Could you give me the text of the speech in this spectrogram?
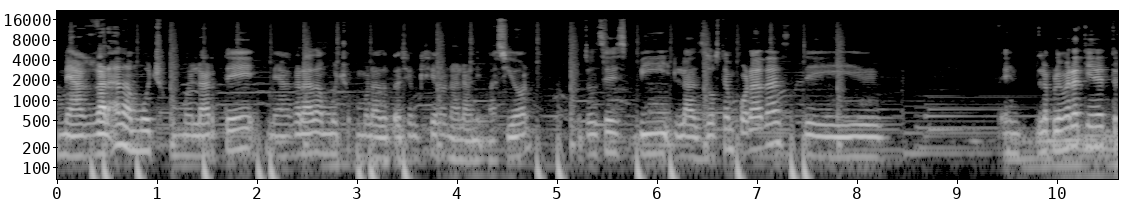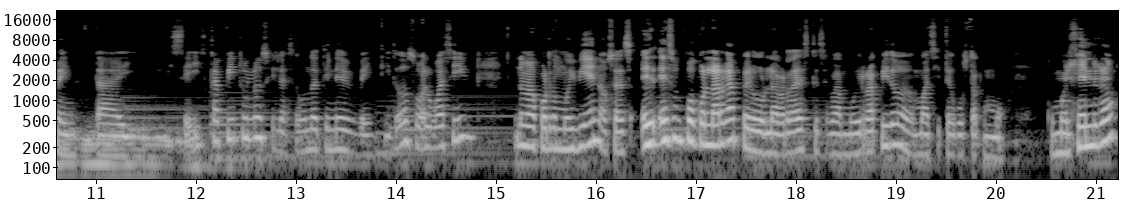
me agrada mucho como el arte, me agrada mucho como la adaptación que hicieron a la animación, entonces vi las dos temporadas de la primera tiene 36 capítulos y la segunda tiene 22 o algo así. No me acuerdo muy bien. O sea, es, un poco larga, pero la verdad es que se va muy rápido, más si te gusta como, como el género.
